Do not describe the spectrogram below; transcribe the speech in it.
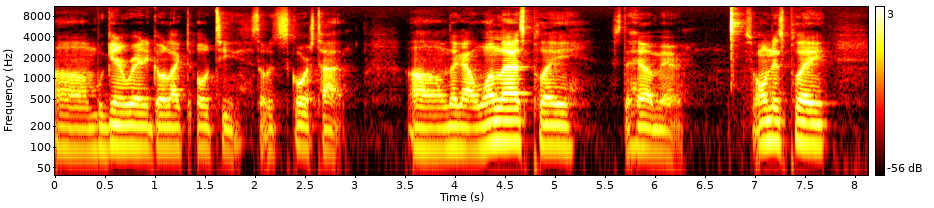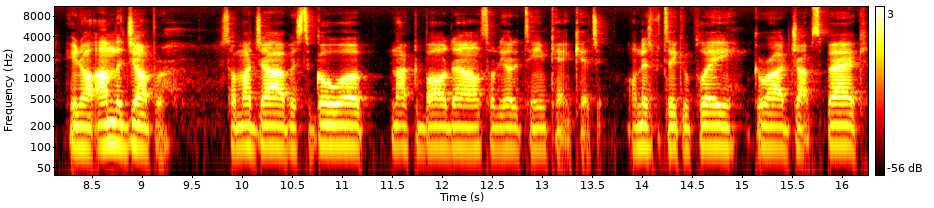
Um, we're getting ready to go like the OT, so the score's tied. Um, they got one last play. It's the Hail Mary. So on this play, you know, I'm the jumper. So my job is to go up, knock the ball down so the other team can't catch it. On this particular play, Garrard drops back.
